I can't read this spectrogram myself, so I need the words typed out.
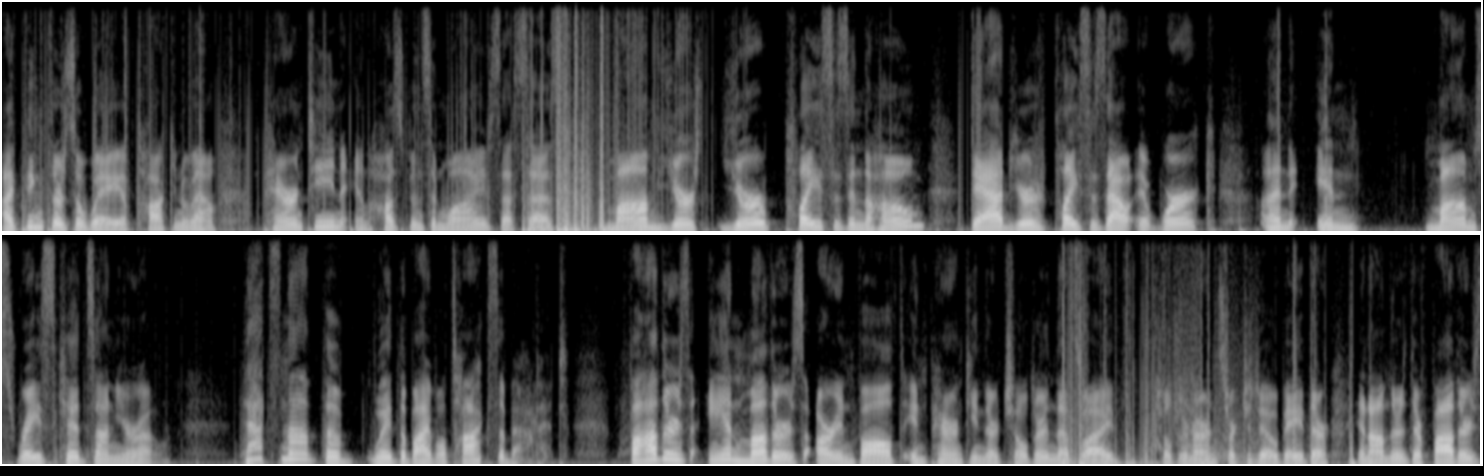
I think there's a way of talking about parenting and husbands and wives that says, Mom, your your place is in the home, Dad, your place is out at work, and in moms raise kids on your own. That's not the way the Bible talks about it fathers and mothers are involved in parenting their children. That's why children are instructed to obey their and honor their fathers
